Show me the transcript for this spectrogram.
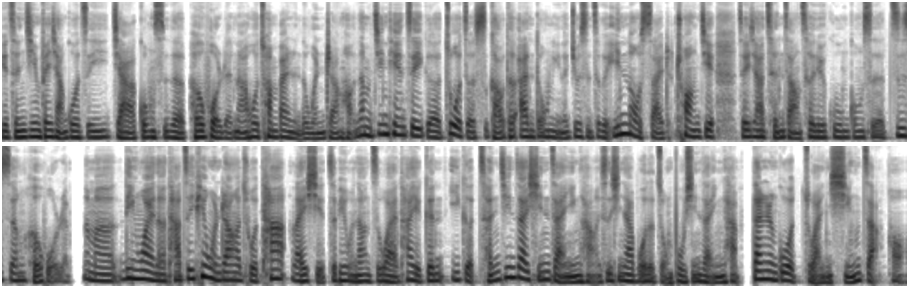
也曾经分享过这一家公司的合伙人啊或创办人的文章哈。那么今天这个作者斯考特·安东尼呢，就是这个 Innosight 创建这家成长策略顾问公司的资深合伙人。那么另外呢，他这篇文章啊，除了他来写这篇文章之外，他也跟一个曾经在新展银行，是新加坡的总部新展银行担任过转型长，哈。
